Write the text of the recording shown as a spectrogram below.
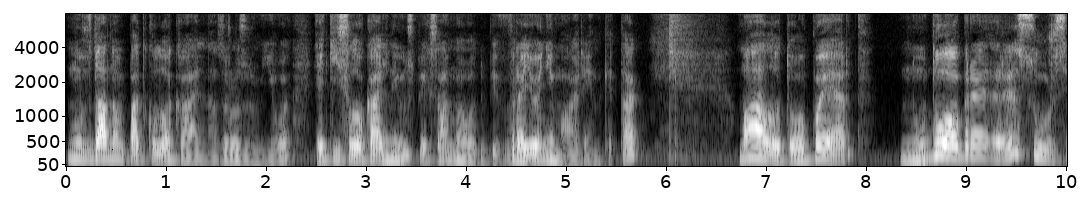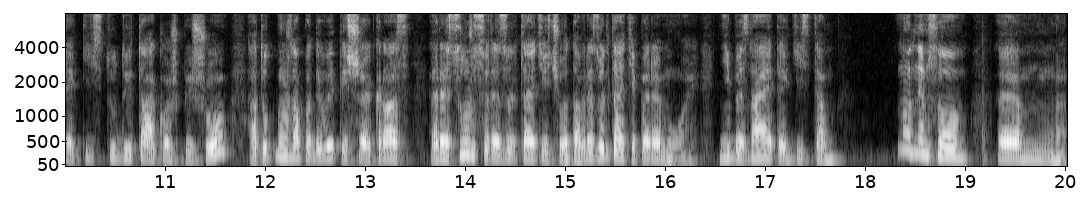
Ну, в даному випадку локальна, зрозуміло. Якийсь локальний успіх саме от в районі Мар'їнки, так? Мало того, Перт. Ну, добре, ресурс якийсь туди також пішов. А тут можна подивитися, що якраз ресурс в результаті чого? Та в результаті перемоги. Ніби, знаєте, якісь там, ну, одним словом, ем,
